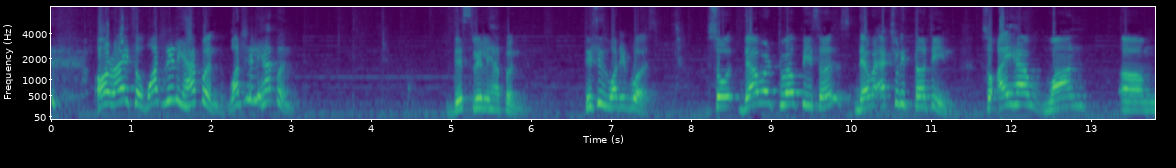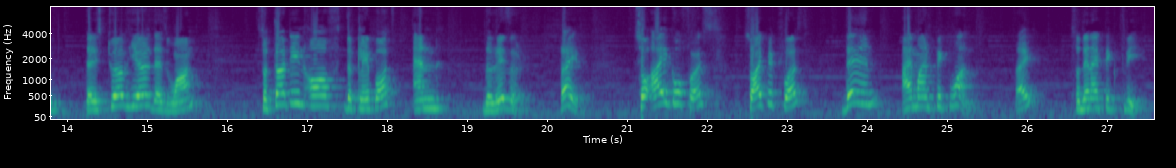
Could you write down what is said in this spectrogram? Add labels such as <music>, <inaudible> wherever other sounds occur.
of it. All right. So what really happened? What really happened? This really happened. This is what it was. So there were 12 pieces. There were actually 13. So I have one. Um, there is 12 here. There's one. So 13 of the clay pots and the razor, right? So I go first. So I pick first. Then I might pick one, right? So then I pick three.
